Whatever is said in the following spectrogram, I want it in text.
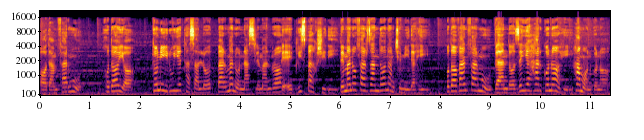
آدم فرمود خدایا تو نیروی تسلط بر من و نسل من را به ابلیس بخشیدی به من و فرزندانم چه می‌دهی؟ خداوند فرمود به اندازه هر گناهی همان گناه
